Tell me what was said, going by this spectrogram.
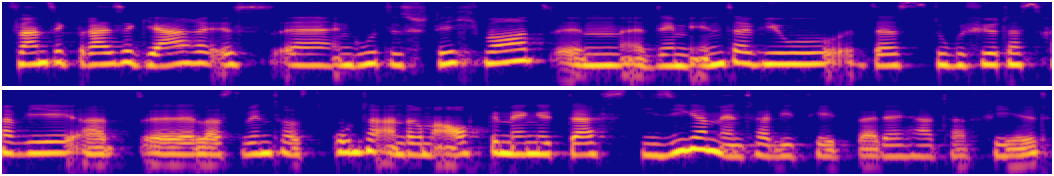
20, 30 Jahre ist äh, ein gutes Stichwort. In dem Interview, das du geführt hast, Javier, hat äh, Last Windhorst unter anderem auch bemängelt, dass die Siegermentalität bei der Hertha fehlt.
